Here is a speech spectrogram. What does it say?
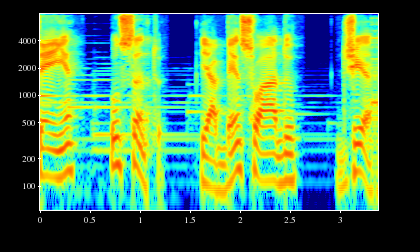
Tenha um santo e abençoado dia.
